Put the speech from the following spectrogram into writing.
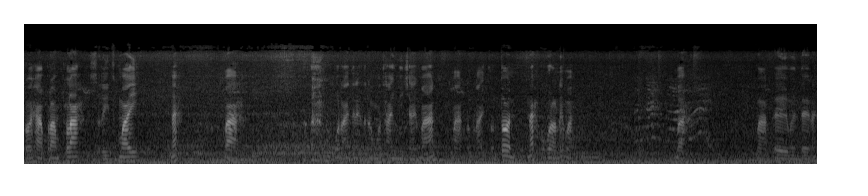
155 plus សេរីថ្មី ណាបាទបងប្អូនអាចទៅមកថៃមីចាយបាន បាទតម្លៃតុនតុនណាបងប្អូនអត់ទេបាទបាទបាទអេមែនទេណា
